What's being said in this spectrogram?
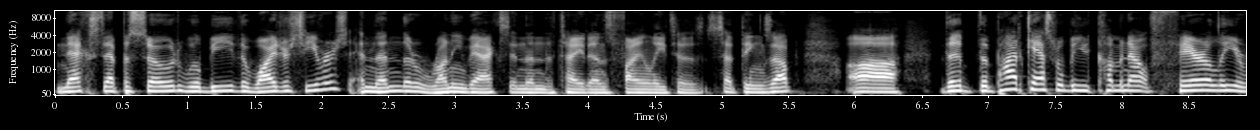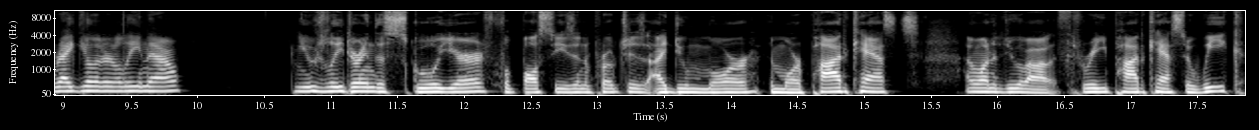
Next episode will be the wide receivers and then the running backs and then the tight ends finally to set things up. Uh, the, the podcast will be coming out fairly regularly now. Usually during the school year, football season approaches, I do more and more podcasts. I want to do about three podcasts a week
